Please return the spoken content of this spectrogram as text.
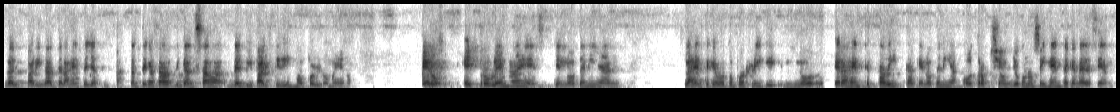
la disparidad de la gente ya bastante cansada, del bipartidismo por lo menos. Pero el problema es que no tenían, la gente que votó por Ricky, no, era gente estadista que no tenía otra opción. Yo conocí gente que me decían,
